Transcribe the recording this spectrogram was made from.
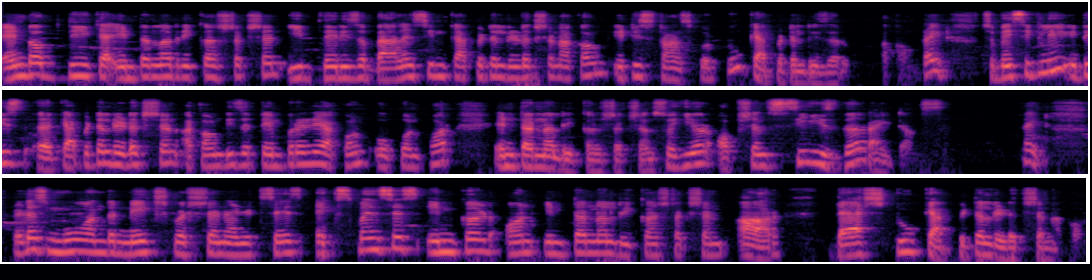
end of the internal reconstruction if there is a balance in capital reduction account it is transferred to capital reserve account right? So basically it is uh, capital reduction account is a temporary account open for internal reconstruction. So here option c is the right answer right? Let us move on the next question and it says expenses incurred on internal reconstruction are dash to capital reduction account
